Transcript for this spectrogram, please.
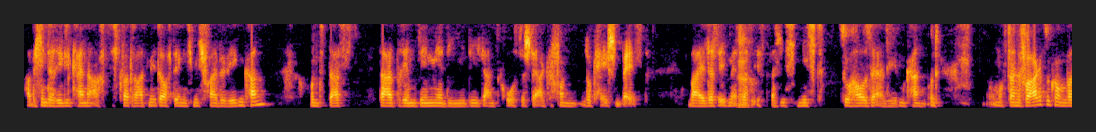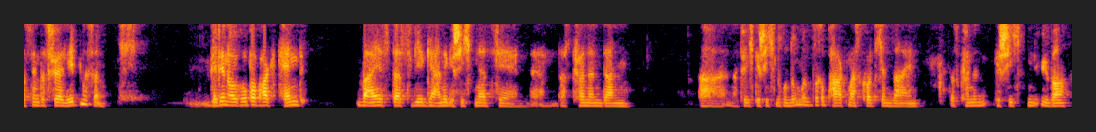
habe ich in der Regel keine 80 Quadratmeter, auf denen ich mich frei bewegen kann. Und das da drin sehen wir die, die ganz große Stärke von Location-Based, weil das eben etwas ja. ist, was ich nicht zu Hause erleben kann. Und um auf deine Frage zu kommen, was sind das für Erlebnisse? Wer den Europapark kennt, weiß, dass wir gerne Geschichten erzählen. Ähm, das können dann äh, natürlich Geschichten rund um unsere Parkmaskottchen sein. Das können Geschichten über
